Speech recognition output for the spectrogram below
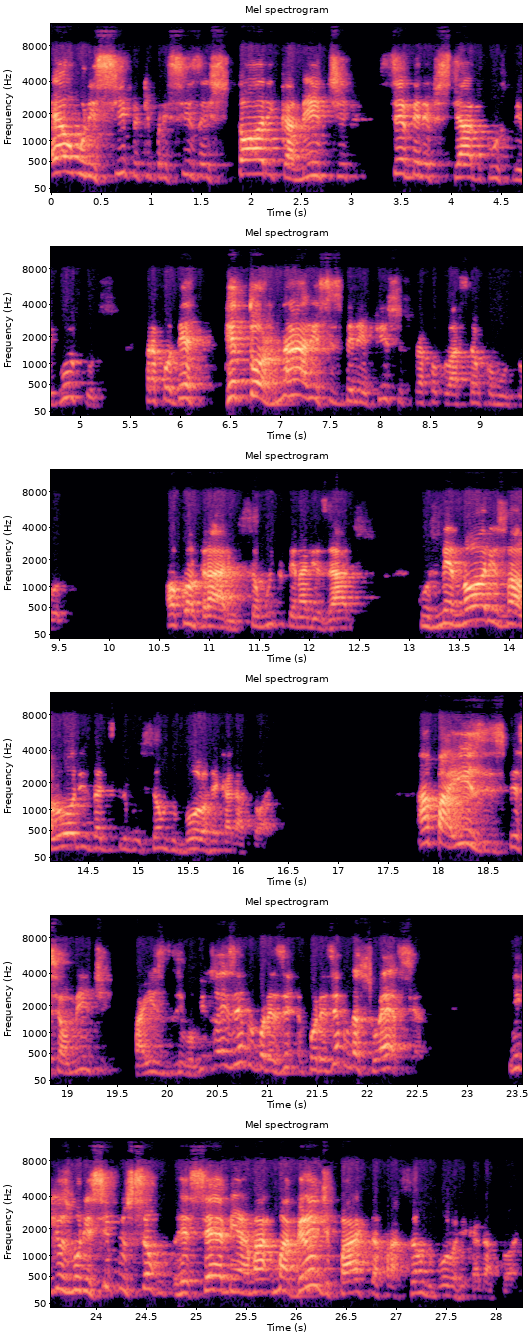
é o município que precisa historicamente ser beneficiado com os tributos para poder retornar esses benefícios para a população como um todo. Ao contrário, são muito penalizados com os menores valores da distribuição do bolo arrecadatório. Há países, especialmente países desenvolvidos, exemplo, por exemplo, por exemplo da Suécia, em que os municípios são, recebem uma grande parte da fração do bolo arrecadatório.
